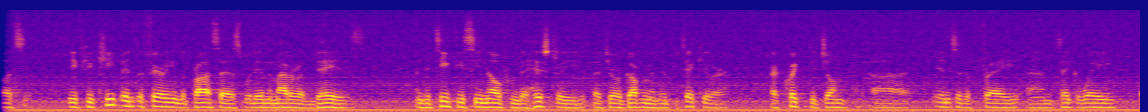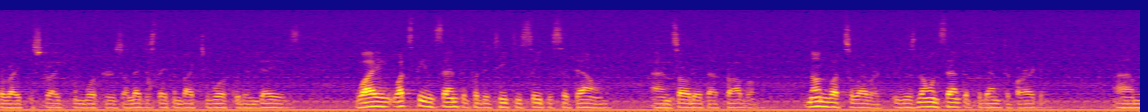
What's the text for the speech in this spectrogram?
But if you keep interfering in the process within a matter of days, and the TTC know from the history that your government in particular are quick to jump uh, into the fray and take away the right to strike from workers or legislate them back to work within days. Why, what's the incentive for the TTC to sit down and sort out that problem? None whatsoever. There's no incentive for them to bargain. Um,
